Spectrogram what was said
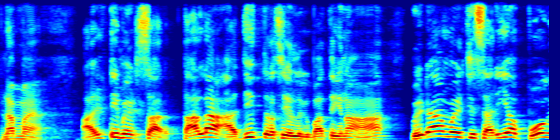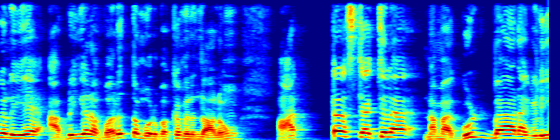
நம்ம அல்டிமேட் சார் தல அஜித் ரசிகர்களுக்கு பார்த்தீங்கன்னா விடாமுயற்சி சரியாக போகலையே அப்படிங்கிற வருத்தம் ஒரு பக்கம் இருந்தாலும் அட்ட ஸ்டச்சில் நம்ம குட் பேட் அகிலி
